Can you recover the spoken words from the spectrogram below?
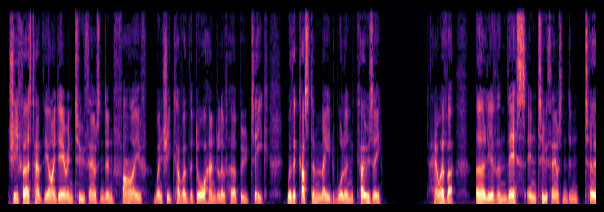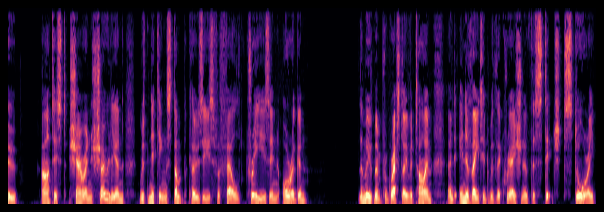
she first had the idea in 2005 when she covered the door handle of her boutique with a custom made woolen cozy. However, earlier than this, in 2002, artist Sharon Sholian was knitting stump cozies for felled trees in Oregon. The movement progressed over time and innovated with the creation of the stitched story.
